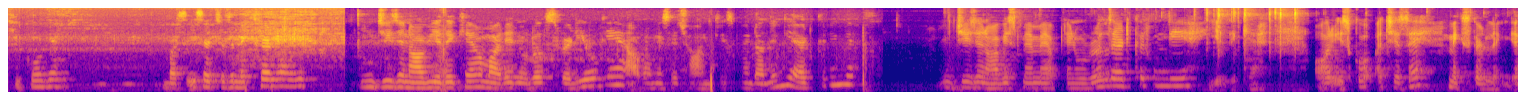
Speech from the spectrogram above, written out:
ठीक हो गया। बस इसे अच्छे से मिक्स कर लेंगे। जी जनाब, ये देखें, हमारे नूडल्स रेडी हो गए हैं। अब हम इसे छान के इसमें डालेंगे ऐड करेंगे। जी जनाब इसमें मैं अपने नूडल्स ऐड करूँगी ये देखें और इसको अच्छे से मिक्स कर लेंगे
